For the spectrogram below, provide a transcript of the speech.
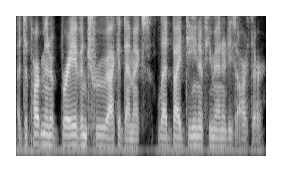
a department of brave and true academics led by Dean of Humanities Arthur.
